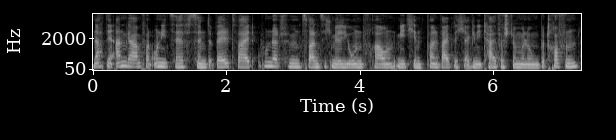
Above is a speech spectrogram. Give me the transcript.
Nach den Angaben von UNICEF sind weltweit 125 Millionen Frauen und Mädchen von weiblicher Genitalverstümmelung betroffen,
